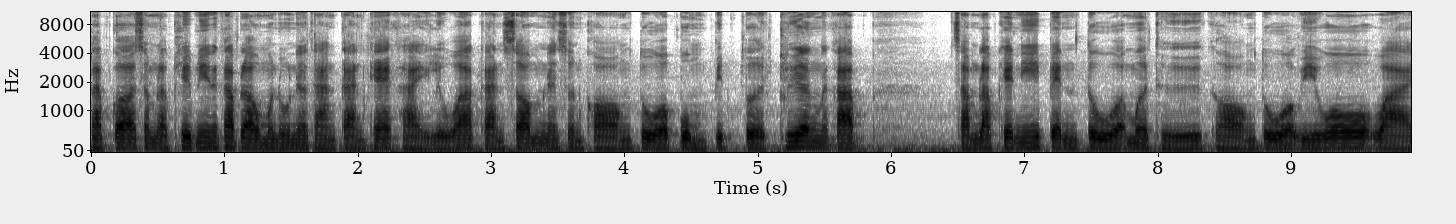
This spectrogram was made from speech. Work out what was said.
ครับก็สำหรับคลิปนี้นะครับเรามาดูแนวทางการแก้ไข หรือว่าการซ่อมในส่วนของตัวปุ่มปิดเปิดเครื่องนะครับสำหรับเคสนี้เป็นตัวมือถือของตัว vivo y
